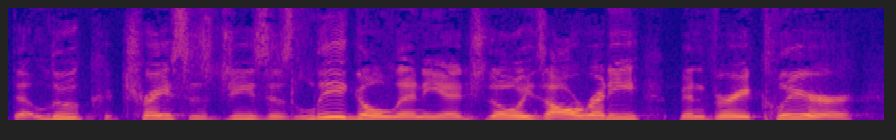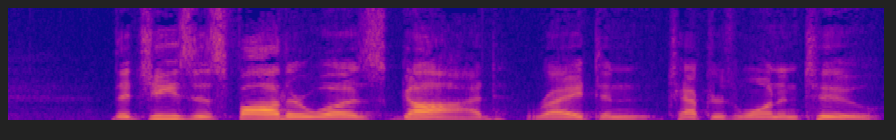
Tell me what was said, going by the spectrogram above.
that Luke traces Jesus' legal lineage, though he's already been very clear that Jesus' father was God, right, in chapters 1 and 2.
